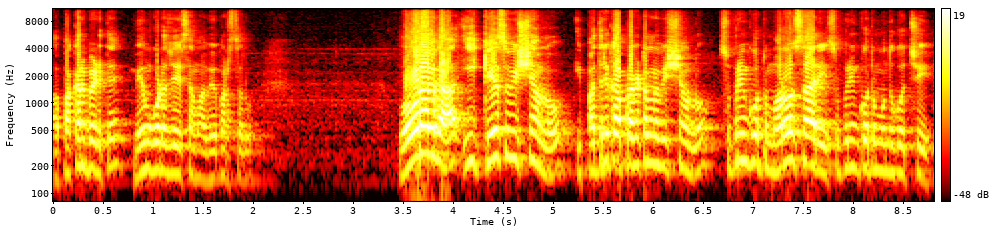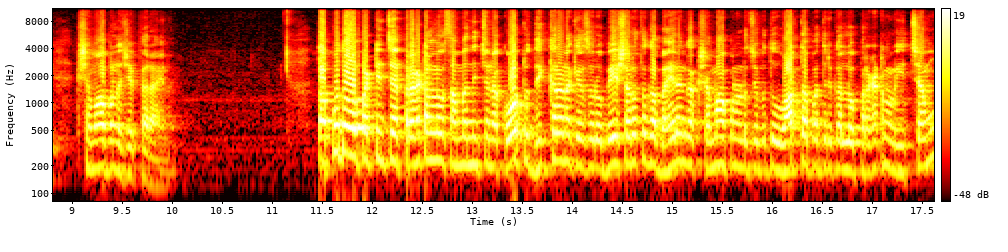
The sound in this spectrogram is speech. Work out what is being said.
ఆ పక్కన పెడితే మేము కూడా చేసాం ఆ విమర్శలు. ఓవరాల్గా ఈ కేసు విషయంలో ఈ పత్రికా ప్రకటనల విషయంలో సుప్రీంకోర్టు మరోసారి సుప్రీంకోర్టు ముందుకు వచ్చి క్షమాపణలు చెప్పారు ఆయన. తప్పుదోవ పట్టించే ప్రకటనలకు సంబంధించిన కోర్టు ధిక్కరణ కేసులో బేషరతుగా బహిరంగ క్షమాపణలు చెబుతూ వార్తాపత్రికల్లో ప్రకటనలు ఇచ్చాము.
